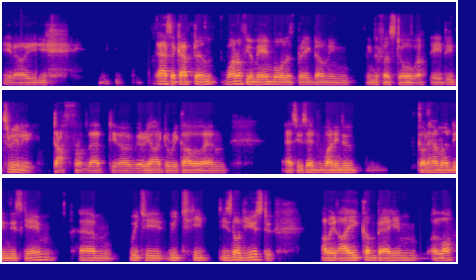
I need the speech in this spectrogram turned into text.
you know, he, as a captain, one of your main bowlers break down in in the first over. It, it's really tough from that. You know, very hard to recover. And as you said, Wanindu got hammered in this game, um, which he which he is not used to. I mean, I compare him a lot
